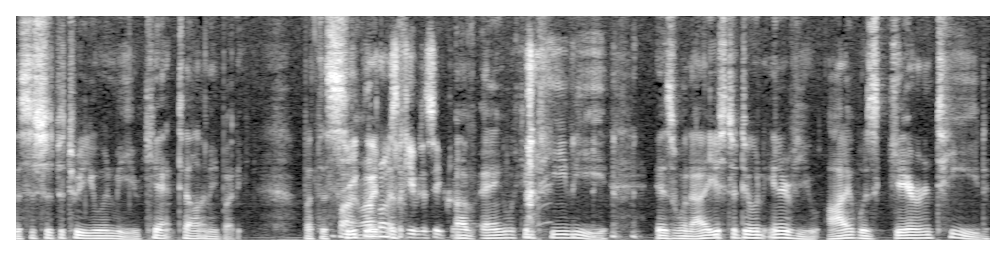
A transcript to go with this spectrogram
this is just between you and me. You can't tell anybody. But the Fine, secret, of, secret, of, Anglican TV is when I used to do an interview, I was guaranteed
